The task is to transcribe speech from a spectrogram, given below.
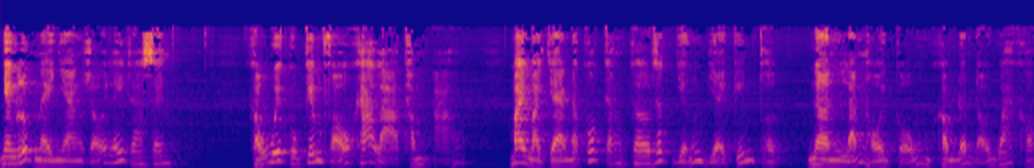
nhưng lúc này nhàn rỗi lấy ra xem. Khẩu quyết của kiếm phổ khá là thâm ảo, may mà chàng đã có căn cơ rất vững về kiếm thuật, nên lãnh hội cũng không đến đổi quá khó.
